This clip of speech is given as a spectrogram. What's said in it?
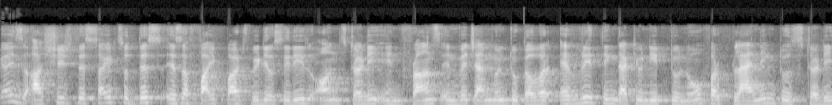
guys ashish this side. So this is a five parts video series on study in france in which i'm going to cover everything that you need to know for planning to study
